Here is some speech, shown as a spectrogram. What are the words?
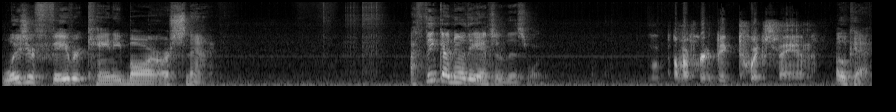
what is your favorite candy bar or snack? I think I know the answer to this one. I'm a pretty big Twix fan. Okay.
